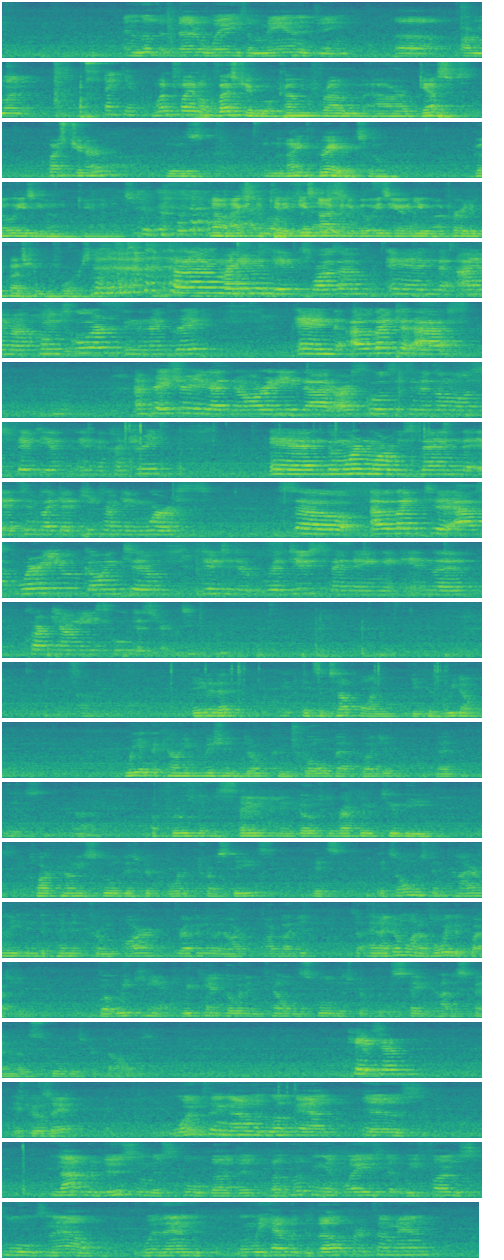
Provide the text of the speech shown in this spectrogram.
And look at better ways of managing uh, our money. Thank you. One final question will come from our guest questioner, who is in the ninth grade, so go easy on him, candidates. No, actually, I'm kidding. He's not going to go easy on you. I've heard him question before, so. Hello, my name is David Swazo, and I am a homeschooler in the ninth grade. And I would like to ask, I'm pretty sure you guys know already that our school system is almost 50th in the country. And the more and more we spend, it seems like it keeps on getting worse. So I would like to ask, where are you going to do to reduce spending in the Clark County School District? David, that, it's a tough one because we don't, we at the county commission don't control that budget that is uh, approved at the state and goes directly to the Clark County School District Board of Trustees. It's, it's almost entirely independent from our revenue and our, our budget. So, and I don't want to avoid the question, but we can't. We can't go in and tell the school district or the state how to spend those school district dollars. Okay, sir. If you say. One thing I would look at is not reducing the school budget, but looking at ways that we fund schools now within when we have a developer come in,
